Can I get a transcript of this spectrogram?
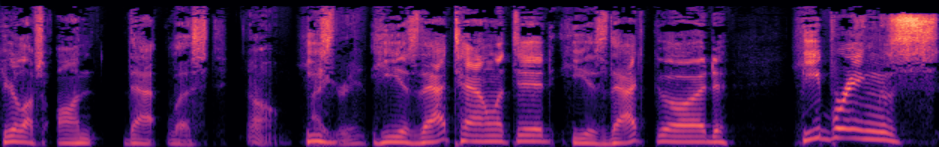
Kirilloff's on that list. Oh, He's I agree. he is that talented. He is that good. He brings,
